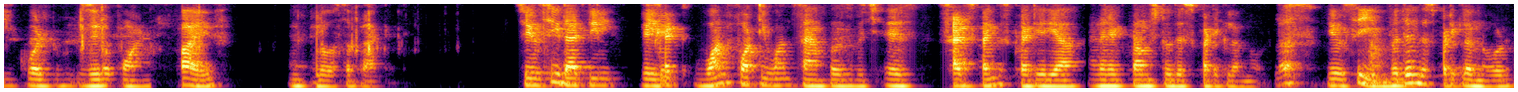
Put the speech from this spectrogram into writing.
equal to 0.5 and close the bracket. So you'll see that we'll, we'll get 141 samples, which is satisfying this criteria, and then it comes to this particular node. Plus, you'll see within this particular node,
